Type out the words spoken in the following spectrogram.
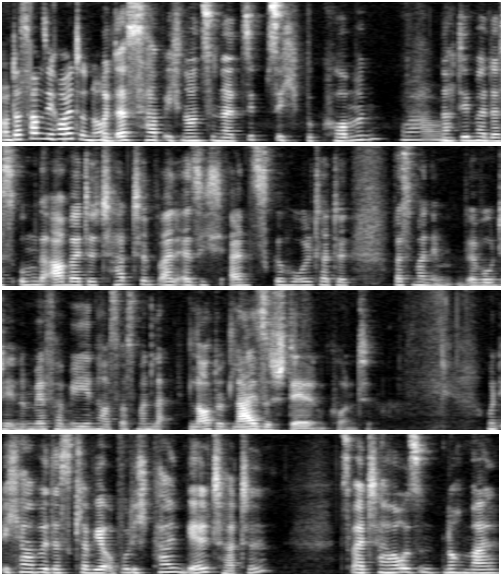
Und das haben Sie heute noch? Und das habe ich 1970 bekommen, wow. nachdem er das umgearbeitet hatte, weil er sich eins geholt hatte, was man im, er wohnte in einem Mehrfamilienhaus, was man laut und leise stellen konnte. Und ich habe das Klavier, obwohl ich kein Geld hatte, 2000 nochmal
